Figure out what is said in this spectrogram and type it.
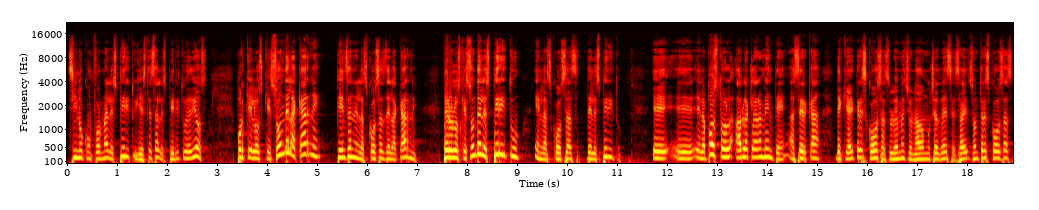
sino conforme al Espíritu, y este es al Espíritu de Dios. Porque los que son de la carne piensan en las cosas de la carne, pero los que son del Espíritu en las cosas del Espíritu. Eh, eh, el apóstol habla claramente acerca de que hay tres cosas, lo he mencionado muchas veces, son tres cosas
